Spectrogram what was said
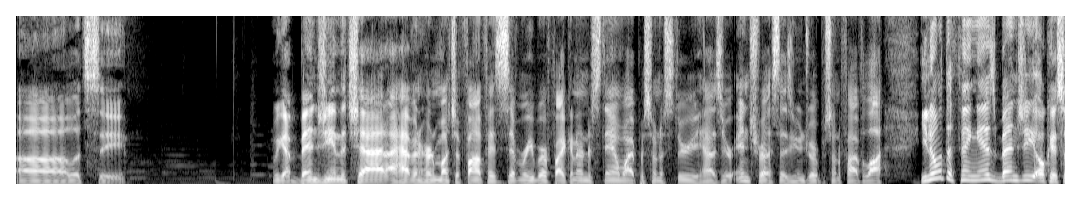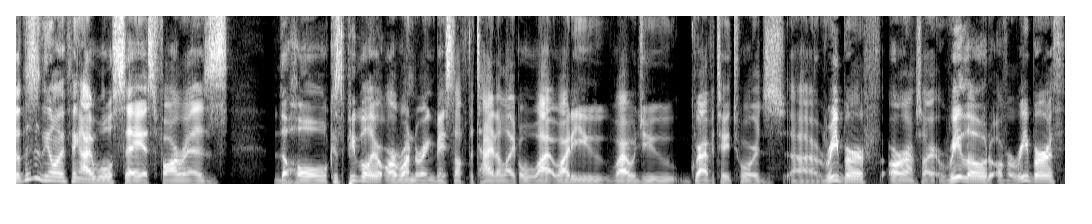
Uh, let's see. We got Benji in the chat. I haven't heard much of Final Fantasy VII Rebirth. I can understand why Persona 3 has your interest as you enjoy Persona 5 a lot. You know what the thing is, Benji? Okay, so this is the only thing I will say as far as the whole because people are, are, wondering based off the title like oh why why do you why would you gravitate towards uh, rebirth or i'm sorry reload over rebirth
